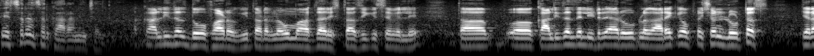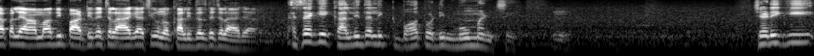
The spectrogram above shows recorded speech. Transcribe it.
ਤੇ ਇਸ ਤਰ੍ਹਾਂ ਸਰਕਾਰਾਂ ਨਹੀਂ ਚੱਲਦੀਆਂ। ਅਕਾਲੀ ਦਲ ਦੋ ਫਾੜ ਹੋ ਗਈ, ਤੁਹਾਡਾ ਨੌ ਮਾਸ ਦਾ ਰਿਸ਼ਤਾ ਸੀ ਕਿਸੇ ਵੇਲੇ, ਤਾਂ ਅਕਾਲੀ ਦਲ ਦੇ ਲੀਡਰ ਆਰੋਪ ਲਗਾ ਰਹੇ ਕਿ ਆਪਰੇਸ਼ਨ ਲੋਟਸ ਜਿਹੜਾ ਪਹਿਲੇ ਆਮ ਆਦਮੀ ਪਾਰਟੀ ਤੇ ਚਲਾਇਆ ਗਿਆ ਸੀ ਹੁਣ ਅਕਾਲੀ ਦਲ ਤੇ ਚਲਾਇਆ ਜਾ ਰਿਹਾ। ਐਸਾ ਹੈ ਕਿ ਅਕਾਲੀ ਦਲ ਇੱਕ ਬਹੁਤ ਵੱਡੀ ਮੂਵਮੈਂਟ ਸੀ। ਜਿਹੜੀ ਕਿ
